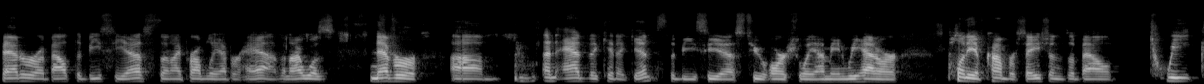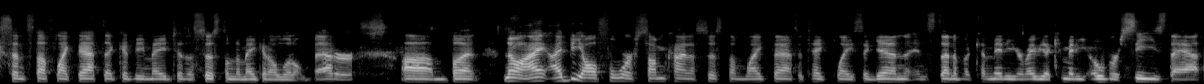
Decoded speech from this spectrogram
better about the BCS than I probably ever have. And I was never um, an advocate against the BCS too harshly. I mean, we had our plenty of conversations about tweaks and stuff like that that could be made to the system to make it a little better. Um, but no, I, I'd be all for some kind of system like that to take place again instead of a committee or maybe a committee oversees that,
